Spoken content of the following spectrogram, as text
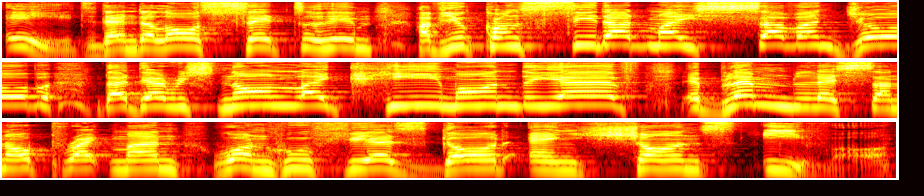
8. Then the Lord said to him, Have you considered my servant Job, that there is none like him on the earth, a blameless and upright man, one who fears God and shuns evil.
